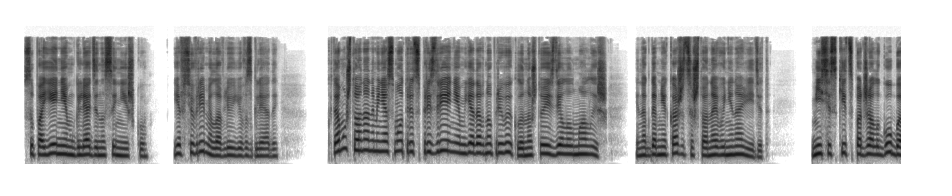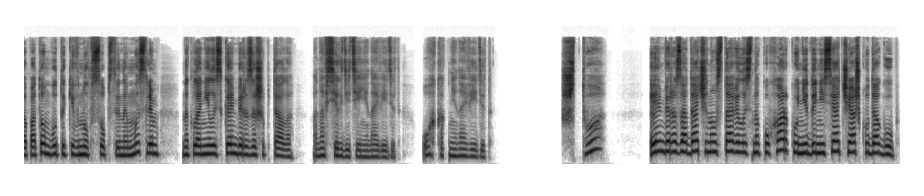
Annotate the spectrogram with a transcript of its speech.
с упоением, глядя на сынишку. «Я все время ловлю ее взгляды. К тому, что она на меня смотрит с презрением, я давно привыкла, но что ей сделал малыш? Иногда мне кажется, что она его ненавидит. Миссис Китс поджала губы, а потом, будто кивнув собственным мыслям, наклонилась к Эмбер и зашептала. Она всех детей ненавидит. Ох, как ненавидит. «Что?» Эмбер озадаченно уставилась на кухарку, не донеся чашку до губ.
